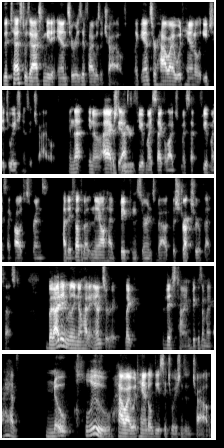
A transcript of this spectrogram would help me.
the test was asking me to answer as if I was a child, like answer how I would handle each situation as a child. And that, you know, I actually asked a few of my psychologist, my few of my psychologist friends how they felt about it, and they all had big concerns about the structure of that test. But I didn't really know how to answer it, like this time, because I'm like, I have no clue how I would handle these situations as a child.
